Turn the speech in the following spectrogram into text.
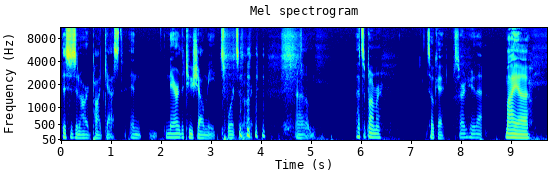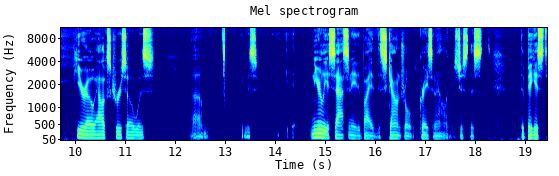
this is an art podcast, and ne'er the two shall meet, sports and art. um, That's a bummer. it's okay. Sorry to hear that. my uh, hero Alex Caruso was um, he was nearly assassinated by the scoundrel Grayson Allen. He's just this the biggest.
